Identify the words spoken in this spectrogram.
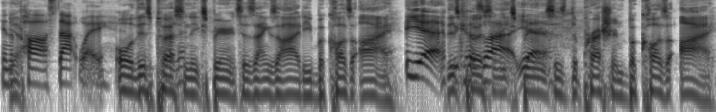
in Yeah. the past that way. Or this person experiences anxiety because I. Yeah, This person I, experiences depression because I.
